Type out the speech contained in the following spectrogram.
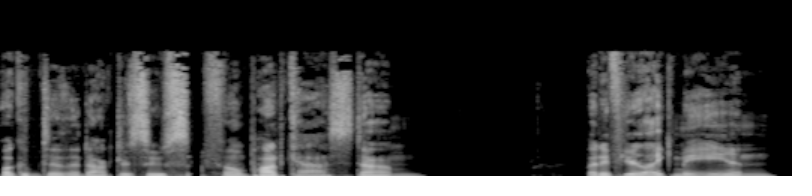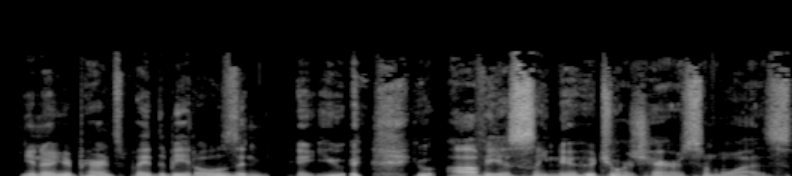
Welcome to the Dr. Seuss Film Podcast. Um, but if you're like me and you know your parents played the Beatles and you you obviously knew who George Harrison was.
